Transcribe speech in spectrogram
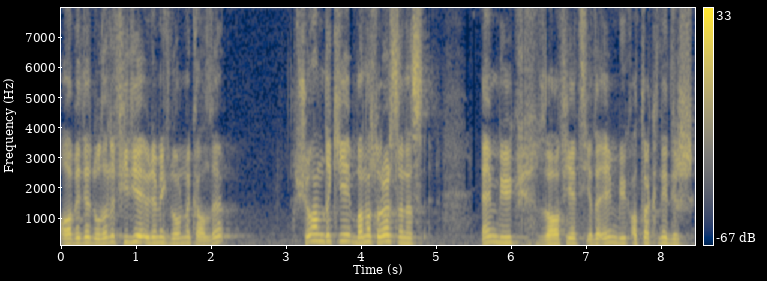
ABD doları fidye ödemek zorunda kaldı. Şu andaki bana sorarsanız en büyük zafiyet ya da en büyük atak nedir?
